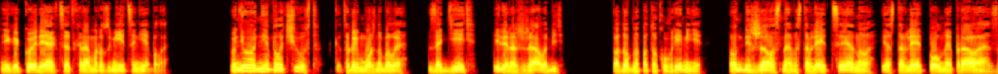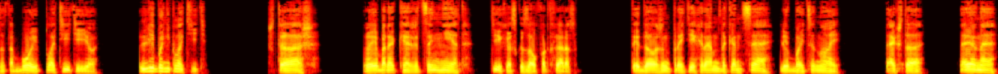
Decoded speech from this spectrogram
Никакой реакции от храма, разумеется, не было. У него не было чувств, которые можно было задеть или разжалобить. Подобно потоку времени, он безжалостно выставляет цену и оставляет полное право за тобой платить ее, либо не платить. «Что ж, выбора, кажется, нет», — тихо сказал Фортхарас. «Ты должен пройти храм до конца, любой ценой. Так что, наверное,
